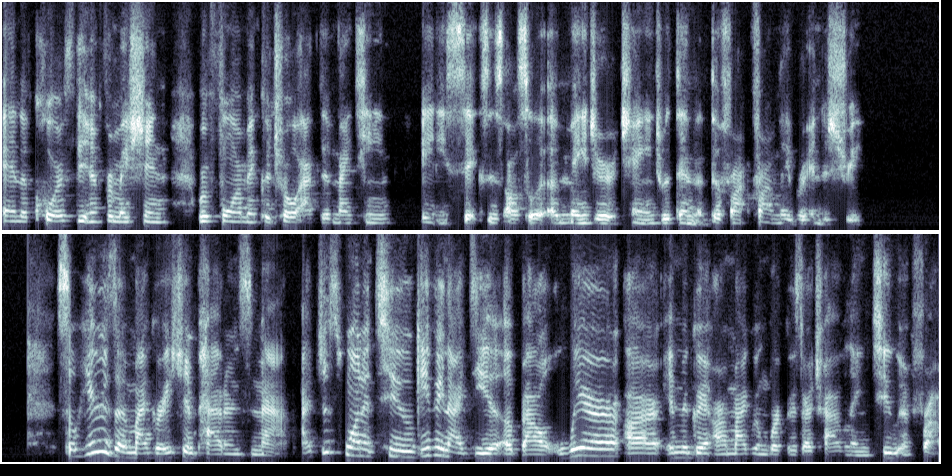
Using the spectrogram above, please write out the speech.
And of course, the Immigration Reform and Control Act of 1986 is also a major change within the farm, farm labor industry. So here is a migration patterns map. I just wanted to give you an idea about where our immigrant, our migrant workers are traveling to and from.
